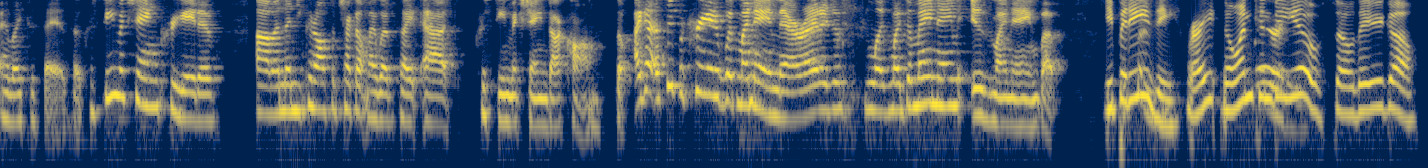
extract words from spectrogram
I like to say it. So Christine McShane Creative. Um, and then you can also check out my website at christinemcshane.com. So I got super creative with my name there, right? I just like my domain name is my name, but Keep it easy, right? No one can be you. So there you go.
